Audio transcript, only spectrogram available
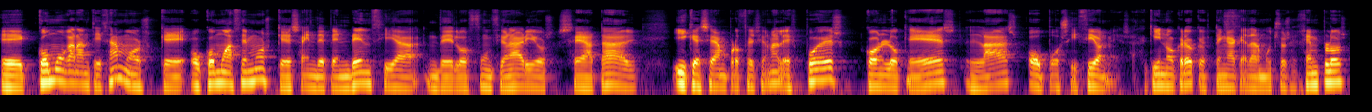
eh, ¿cómo garantizamos que o cómo hacemos que esa independencia de los funcionarios sea tal y que sean profesionales? Pues con lo que es las oposiciones. Aquí no creo que os tenga que dar muchos ejemplos.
